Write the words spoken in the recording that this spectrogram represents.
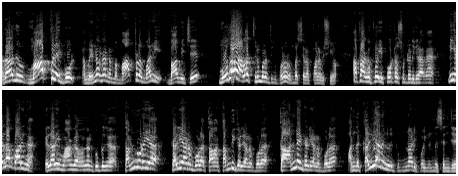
அதாவது மாப்பிள்ளை போல் நம்ம என்னன்னா நம்ம மாப்பிள்ளை மாதிரி பாவிச்சு முதல் ஆளாக திருமணத்துக்கு போகிற ரொம்ப சிறப்பான விஷயம். அப்போ அங்கே போய் ஃபோட்டோ ஷூட் எடுக்கிறாங்க. நீங்கள் எல்லாம் பாருங்கள் எல்லாரையும் வாங்க வாங்கன்னு கூப்பிடுங்க. தன்னுடைய கல்யாணம் போல தான் தம்பி கல்யாணம் போல தான் அண்ணன் கல்யாணம் போல அந்த கல்யாணங்களுக்கு முன்னாடி போய் நின்று செஞ்சு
